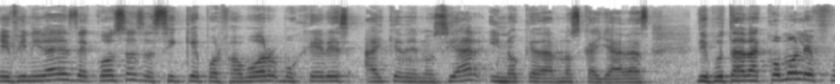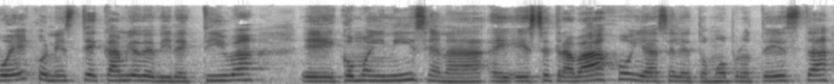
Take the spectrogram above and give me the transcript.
infinidades de cosas, así que por favor mujeres hay que denunciar y no quedarnos calladas. Diputada, ¿cómo le fue con este cambio de directiva? Eh, ¿Cómo inician eh, este trabajo? Ya se le tomó protesta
